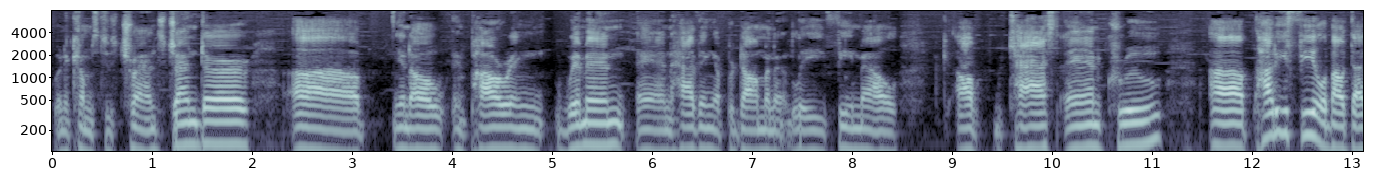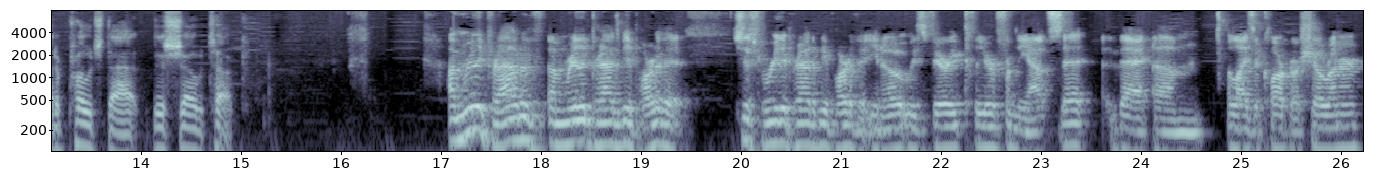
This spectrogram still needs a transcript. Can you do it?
when it comes to transgender, uh, you know, empowering women and having a predominantly female uh, cast and crew. Uh, how do you feel about that approach that this show took? I'm really proud of. I'm really proud to be a part of it. Just really proud to be a part of it. You know, it was very clear from the outset that um, Eliza Clark, our showrunner,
